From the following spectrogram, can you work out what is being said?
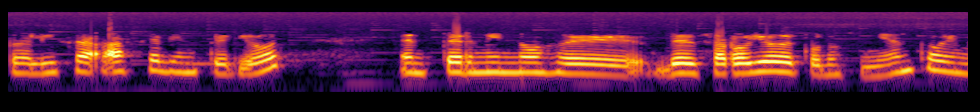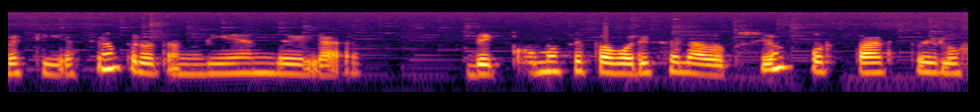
realiza hacia el interior en términos de, de desarrollo de conocimiento, de investigación, pero también de la de cómo se favorece la adopción por parte de los,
